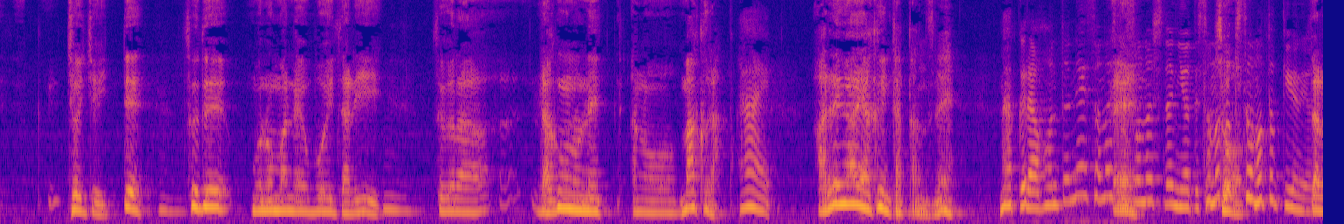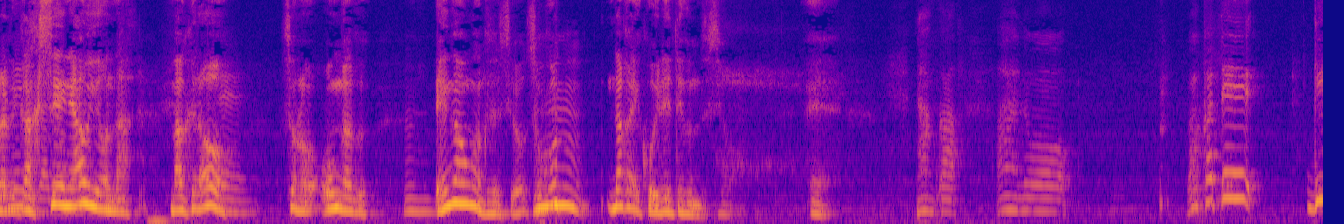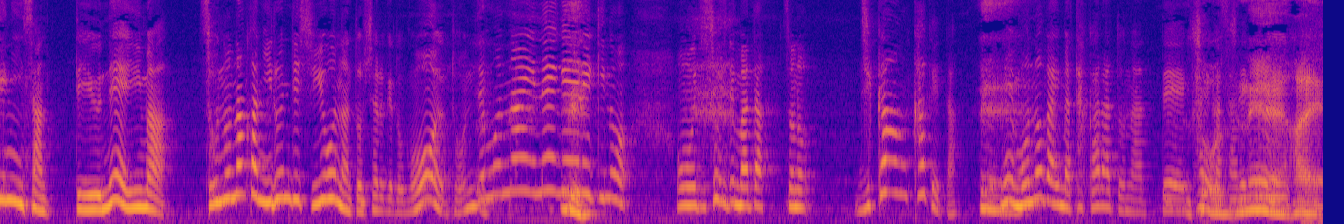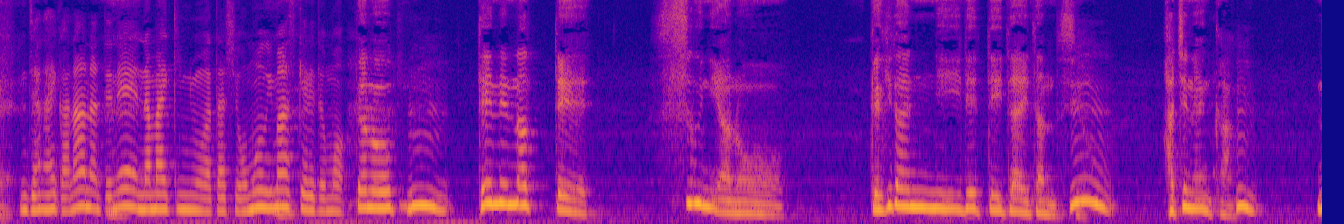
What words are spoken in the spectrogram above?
ちょいちょい行って、それでモノマネ覚えたり、それから落語のね、あの、枕。はい。あれが役に立ったんですね。枕、本当ね、その人ええその人によって、その時その時によって、だね。から学生に合うような枕を、ええその音楽、映画音楽ですよ、そこ、うん中にこう入れていくんですよ。えなんか、あの若手芸人さんっていうね、今、その中にいるんですよなんておっしゃるけど、もうとんでもないね、芸歴のお持ち、それでまた、その時間かけた、ええ。ね、ものが今、宝となってえ開花されてるはい。んじゃないかななんてね、生意気にも私、思いますけれども、であのうん、定年になって、すぐにあの劇団に入れていただいたんですよ、うん、8年間。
